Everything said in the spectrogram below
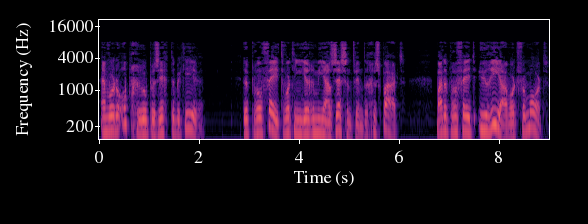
en worden opgeroepen zich te bekeren. De profeet wordt in Jeremia 26 gespaard, maar de profeet Uria wordt vermoord.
